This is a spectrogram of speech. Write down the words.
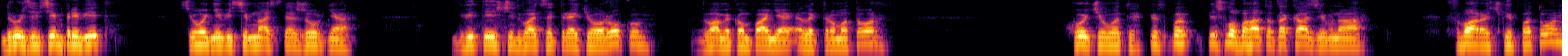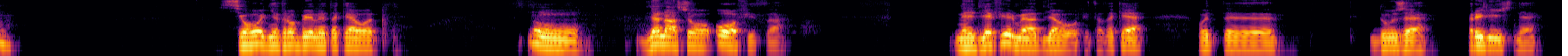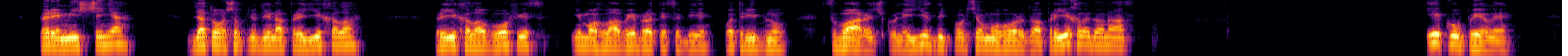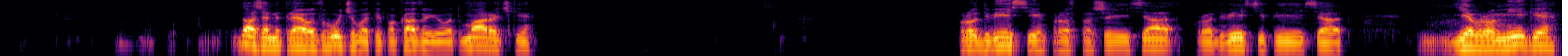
Друзі, всім привіт! Сьогодні 18 жовтня 2023 року. З вами компанія Електромотор. Хочу, от пішло багато заказів на сварочки Патон. Сьогодні зробили таке от, ну, для нашого офісу. Не для фірми, а для офісу. Таке от. Е- дуже прилічне переміщення для того, щоб людина приїхала, приїхала в офіс і могла вибрати собі потрібну сварочку. Не їздить по всьому городу, а приїхали до нас і купили. Навіть не треба озвучувати, показую от марочки. Про 200, про 160, про 250, Євроміги.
